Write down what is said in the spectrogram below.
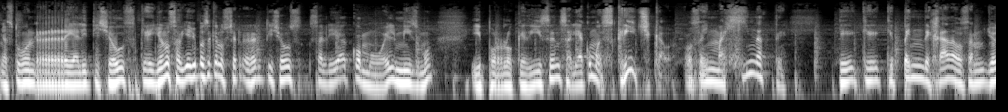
Estuvo en reality shows que yo no sabía. Yo pensé que los reality shows salía como él mismo. Y por lo que dicen, salía como Screech, cabrón. O sea, imagínate. Qué, pendejada. O sea, yo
